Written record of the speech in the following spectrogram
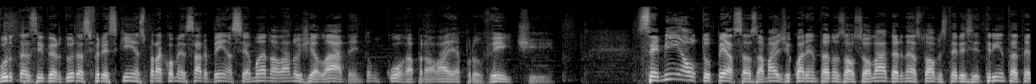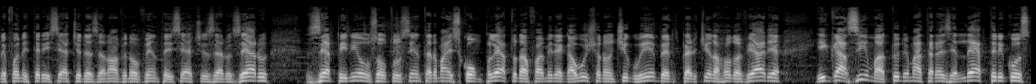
Frutas e verduras fresquinhas para começar bem a semana lá no Gelada. Então corra para lá e aproveite. Semin Autopeças, há mais de 40 anos ao seu lado, Ernesto Alves 1330, telefone 3719-9700. Zé Pneus Auto Center mais completo da família gaúcha, no antigo Eber, pertinho da rodoviária. E Gazima, tudo em materiais elétricos,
